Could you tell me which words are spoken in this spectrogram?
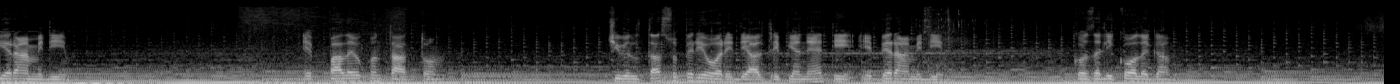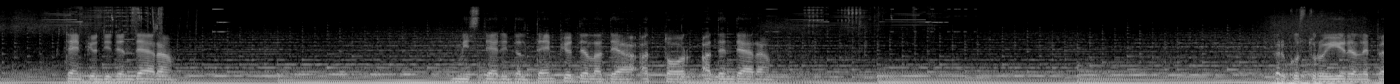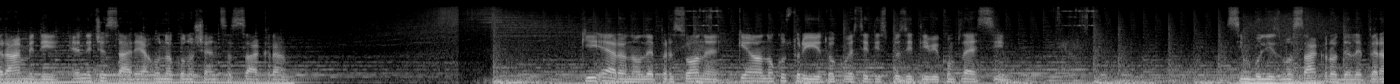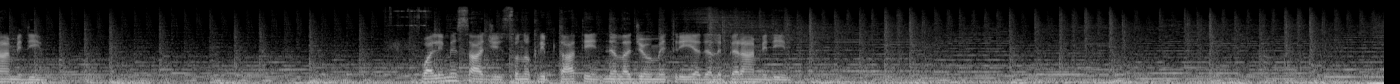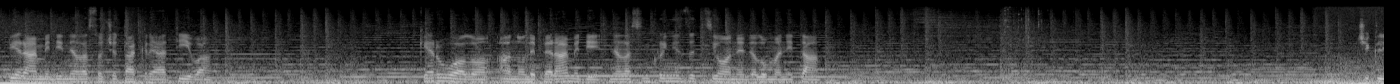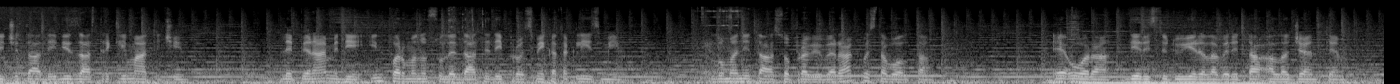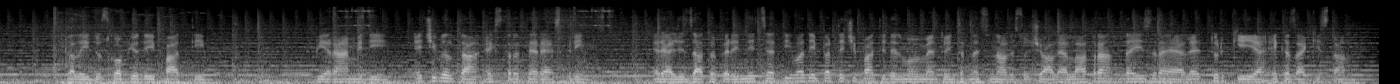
piramidi e paleocontatto, civiltà superiori di altri pianeti e piramidi. Cosa li collega? Tempio di Dendera. Misteri del tempio della dea Attor a Dendera. Per costruire le piramidi è necessaria una conoscenza sacra. Chi erano le persone che hanno costruito questi dispositivi complessi? Simbolismo sacro delle piramidi. Quali messaggi sono criptati nella geometria delle piramidi? Piramidi nella società creativa. Che ruolo hanno le piramidi nella sincronizzazione dell'umanità? Ciclicità dei disastri climatici. Le piramidi informano sulle date dei prossimi cataclismi. L'umanità sopravviverà questa volta. È ora di restituire la verità alla gente. Caleidoscopio dei fatti. Piramidi e civiltà extraterrestri realizzato per iniziativa dei partecipanti del Movimento Internazionale Sociale Allatra da Israele, Turchia e Kazakistan.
